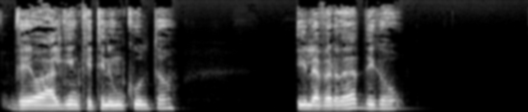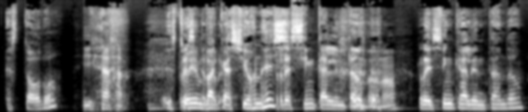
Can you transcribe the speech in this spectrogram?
veo a alguien que tiene un culto y la verdad digo, ¿es todo? Yeah. Estoy en vacaciones, Recién calentando, ¿no? recién calentando.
